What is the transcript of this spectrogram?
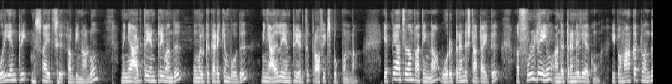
ஒரு என்ட்ரி மிஸ் ஆயிடுச்சு அப்படின்னாலும் நீங்கள் அடுத்த என்ட்ரி வந்து உங்களுக்கு கிடைக்கும்போது நீங்கள் அதில் என்ட்ரி எடுத்து ப்ராஃபிட்ஸ் புக் பண்ணலாம். எப்போயாச்சும் தான் பார்த்தீங்கன்னா ஒரு ட்ரெண்ட் ஸ்டார்ட் ஆகிட்டு ஃபுல் டேயும் அந்த ட்ரெண்டிலே இருக்கும். இப்போ மார்க்கெட் வந்து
